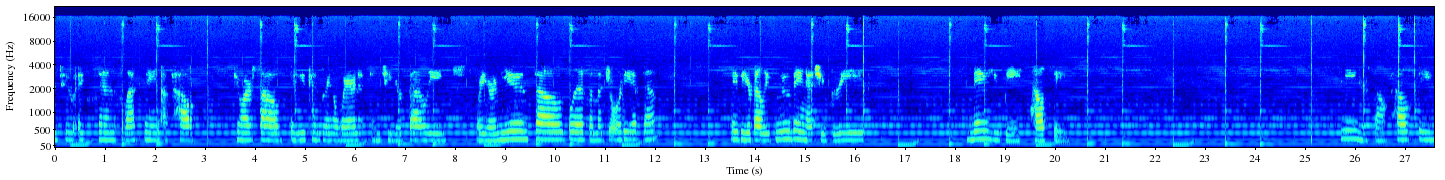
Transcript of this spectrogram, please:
Going to extend the blessing of health to ourselves so you can bring awareness into your belly where your immune cells live, the majority of them. Maybe your belly's moving as you breathe. May you be healthy. Seeing yourself healthy.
